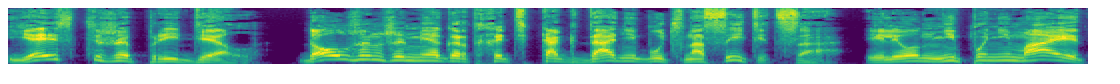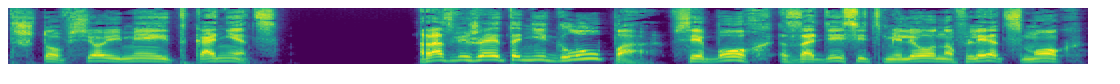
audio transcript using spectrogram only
«Есть же предел. Должен же Мегард хоть когда-нибудь насытиться, или он не понимает, что все имеет конец? Разве же это не глупо? Всебог за 10 миллионов лет смог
